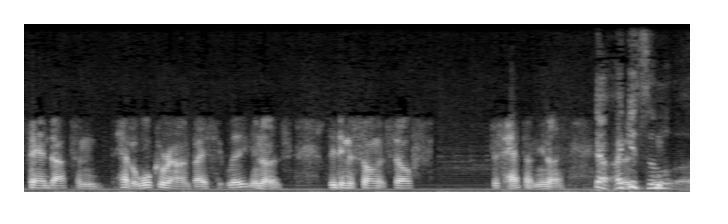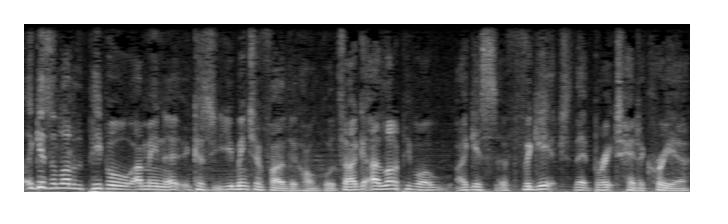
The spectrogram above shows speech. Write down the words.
stand up and have a walk around. Basically, you know, it's letting the song itself just happen. You know. Yeah, I So- guess a, I guess a lot of the people. I mean, because you mentioned Flight of the Conchord, so I a lot of people, I guess, uh, forget that Bret had a career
